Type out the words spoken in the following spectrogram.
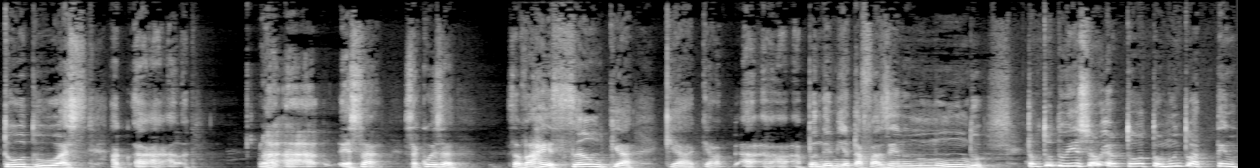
tudo, as, a, a, a, essa, essa coisa, essa varreção que a, que a, que a, a, a pandemia está fazendo no mundo. Então, tudo isso eu estou tô, tô muito tenho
